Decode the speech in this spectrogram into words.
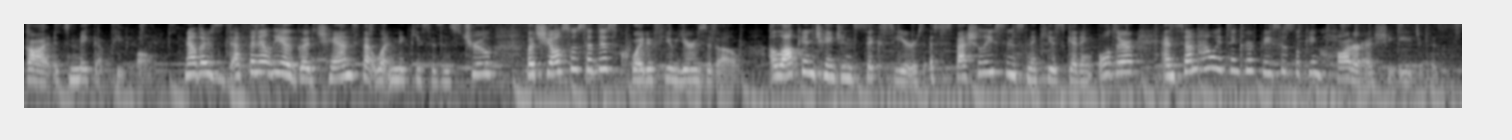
God, it's makeup people. Now there's definitely a good chance that what Nicki says is true, but she also said this quite a few years ago. A lot can change in six years, especially since Nicki is getting older, and somehow I think her face is looking hotter as she ages.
